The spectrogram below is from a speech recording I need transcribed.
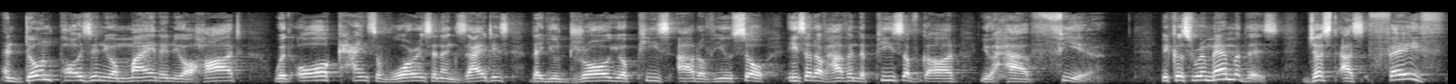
And don't poison your mind and your heart with all kinds of worries and anxieties that you draw your peace out of you. So instead of having the peace of God, you have fear. Because remember this just as faith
